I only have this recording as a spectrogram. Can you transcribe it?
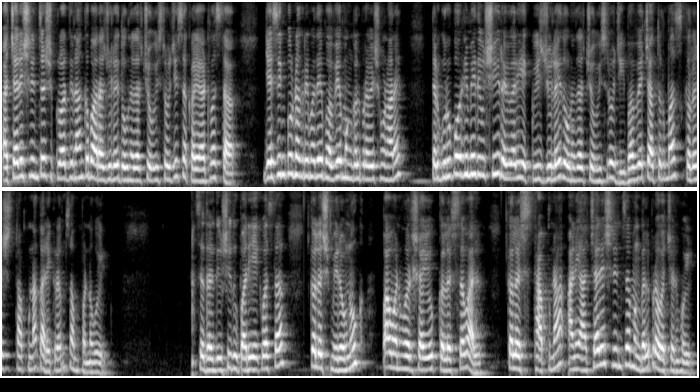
आचार्यश्रींचं शुक्रवार दिनांक बारा जुलै दोन हजार चोवीस रोजी सकाळी आठ वाजता जयसिंगपूर नगरीमध्ये भव्य मंगल प्रवेश होणार आहे. तर गुरुपौर्णिमे दिवशी रविवारी एकवीस जुलै दोन हजार चोवीस रोजी भव्य चातुर्मास कलश स्थापना कार्यक्रम संपन्न होईल. सदर दिवशी दुपारी एक वाजता कलश मिरवणूक पावन वर्षायोग कलश सवाल कलश स्थापना आणि आचार्यश्रींचं मंगल प्रवचन होईल.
